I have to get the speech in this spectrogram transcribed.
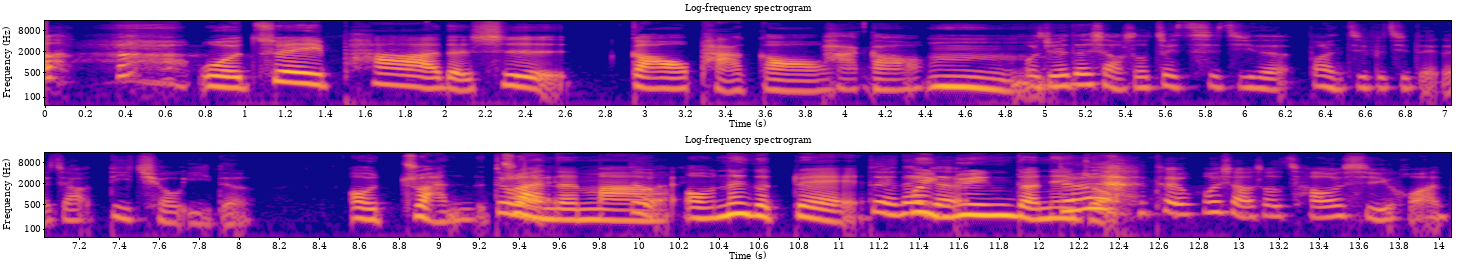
我最怕的是。高爬高爬高，嗯，我觉得小时候最刺激的，不知道你记不记得一个叫地球仪的，哦，转的转的吗？对，哦，那个对对，会晕的那种，对我小时候超喜欢，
